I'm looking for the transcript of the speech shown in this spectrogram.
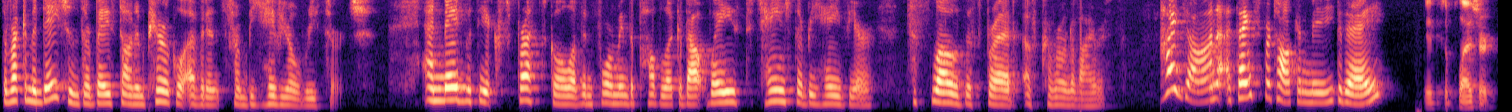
The recommendations are based on empirical evidence from behavioral research and made with the expressed goal of informing the public about ways to change their behavior to slow the spread of coronavirus. Hi, John. Thanks for talking to me today. It's a pleasure.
